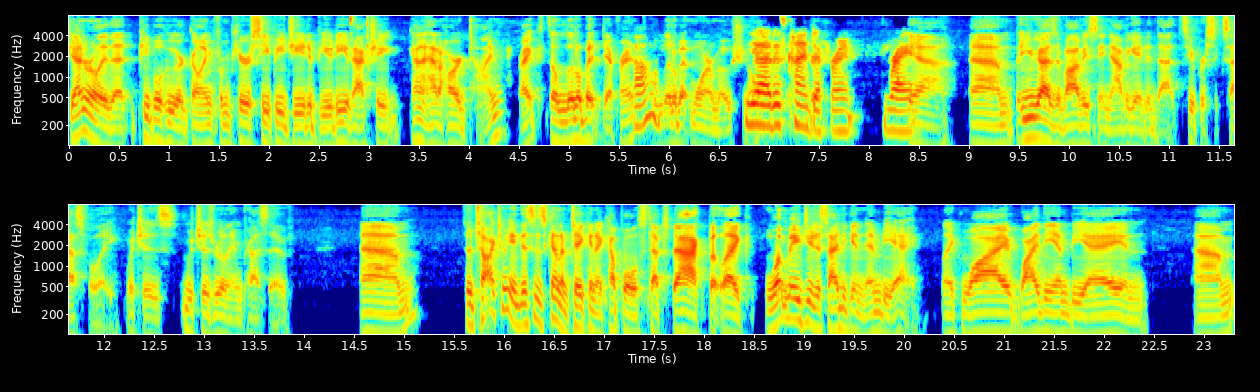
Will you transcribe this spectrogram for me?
generally that people who are going from pure CPG to beauty have actually kind of had a hard time, right? It's a little bit different, a Oh, little bit more emotional. yeah, it is kind of different, right? Yeah. Um, but you guys have obviously navigated that super successfully, which is which is really impressive. Um, so talk to me. This is kind of taking a couple steps back, but like, what made you decide to get an MBA? Like, why why the MBA, and um,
